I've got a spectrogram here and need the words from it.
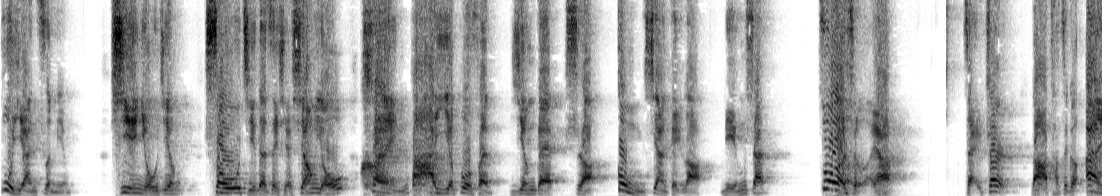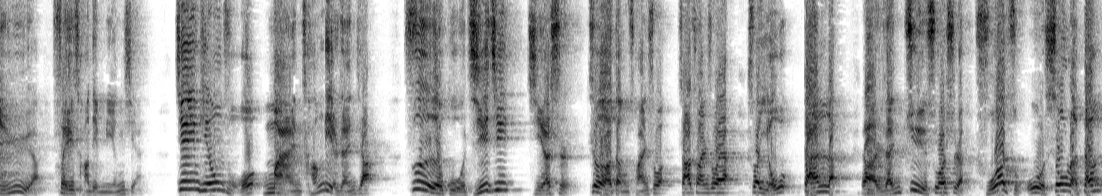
不言自明。犀牛精收集的这些香油，很大一部分应该是，贡献给了灵山。作者呀，在这儿啊，他这个暗喻啊，非常的明显。金平府满城的人家，自古及今皆是。这等传说，啥传说呀？说油干了啊，人据说是佛祖收了灯，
